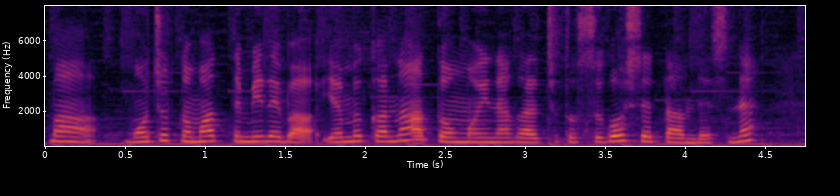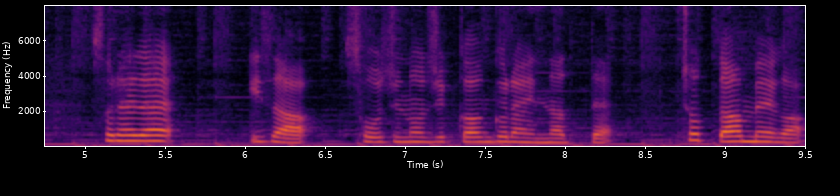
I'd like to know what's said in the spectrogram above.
まあもうちょっと待ってみればやむかなと思いながらちょっと過ごしてたんですね。それでいざ掃除の時間ぐらいになってちょっと雨が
